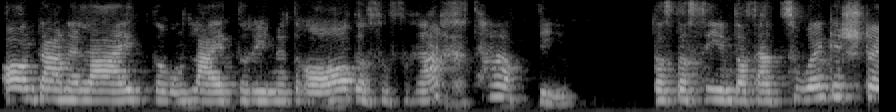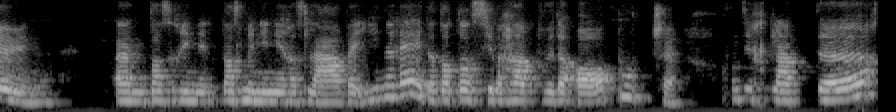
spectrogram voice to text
an diesen Leiter und Leiterinnen dran, dass er das Recht hätte, dass, dass sie ihm das auch zugestehen, ähm, dass, in, dass man in ihr Leben reinredet oder dass sie überhaupt wieder anputschen. Und ich glaube, dort,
